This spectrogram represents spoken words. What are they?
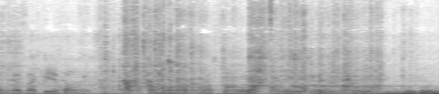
вже закидали. Це велика велика.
